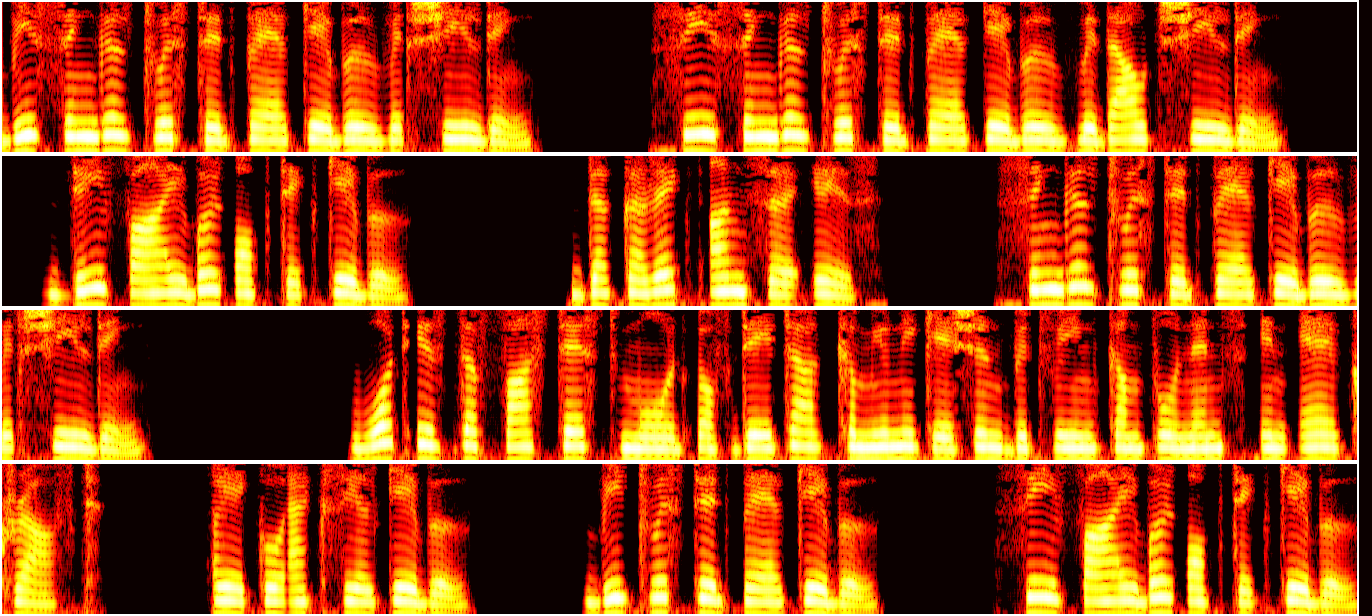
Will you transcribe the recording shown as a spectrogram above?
B. Single twisted pair cable with shielding. C. Single twisted pair cable without shielding. D. Fiber optic cable. The correct answer is single twisted pair cable with shielding. What is the fastest mode of data communication between components in aircraft? A. Coaxial cable. B. Twisted pair cable. C. Fiber optic cable.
